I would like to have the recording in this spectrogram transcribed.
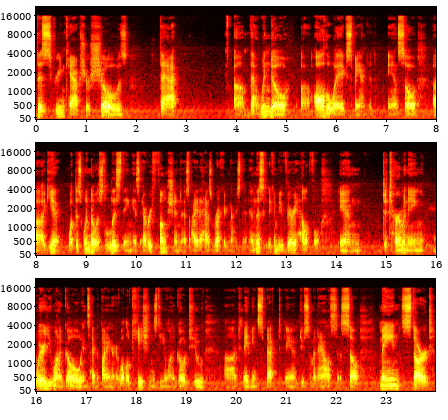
this screen capture shows that um, that window uh, all the way expanded. And so uh, again, what this window is listing is every function as IDA has recognized it. And this it can be very helpful in determining where you want to go inside the binary. What locations do you want to go to uh, to maybe inspect and do some analysis. So main, start,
